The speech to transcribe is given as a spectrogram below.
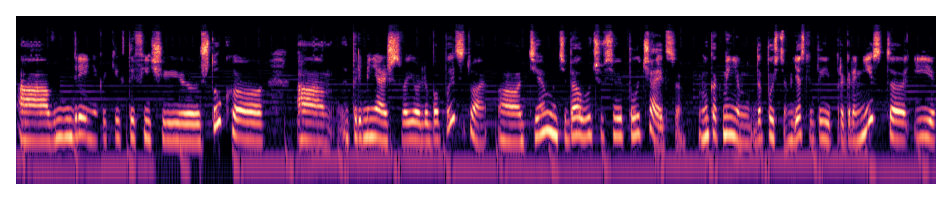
а, внедрения каких-то фич и штук а, а, применяешь свое любопытство, тем у тебя лучше все и получается. Ну, как минимум, допустим, если ты программист, и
